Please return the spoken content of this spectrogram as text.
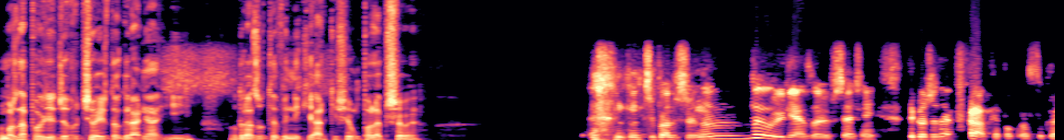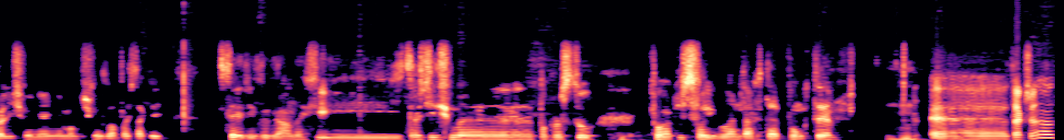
No, Można powiedzieć, że wróciłeś do grania i od razu te wyniki Arki się polepszyły. Czy polepszyły? No były niezłe już wcześniej, tylko że tak w kratkę po prostu graliśmy, nie, nie mogliśmy złapać takiej serii wygranych i straciliśmy po prostu po jakichś swoich błędach te punkty. Mhm. E, także no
